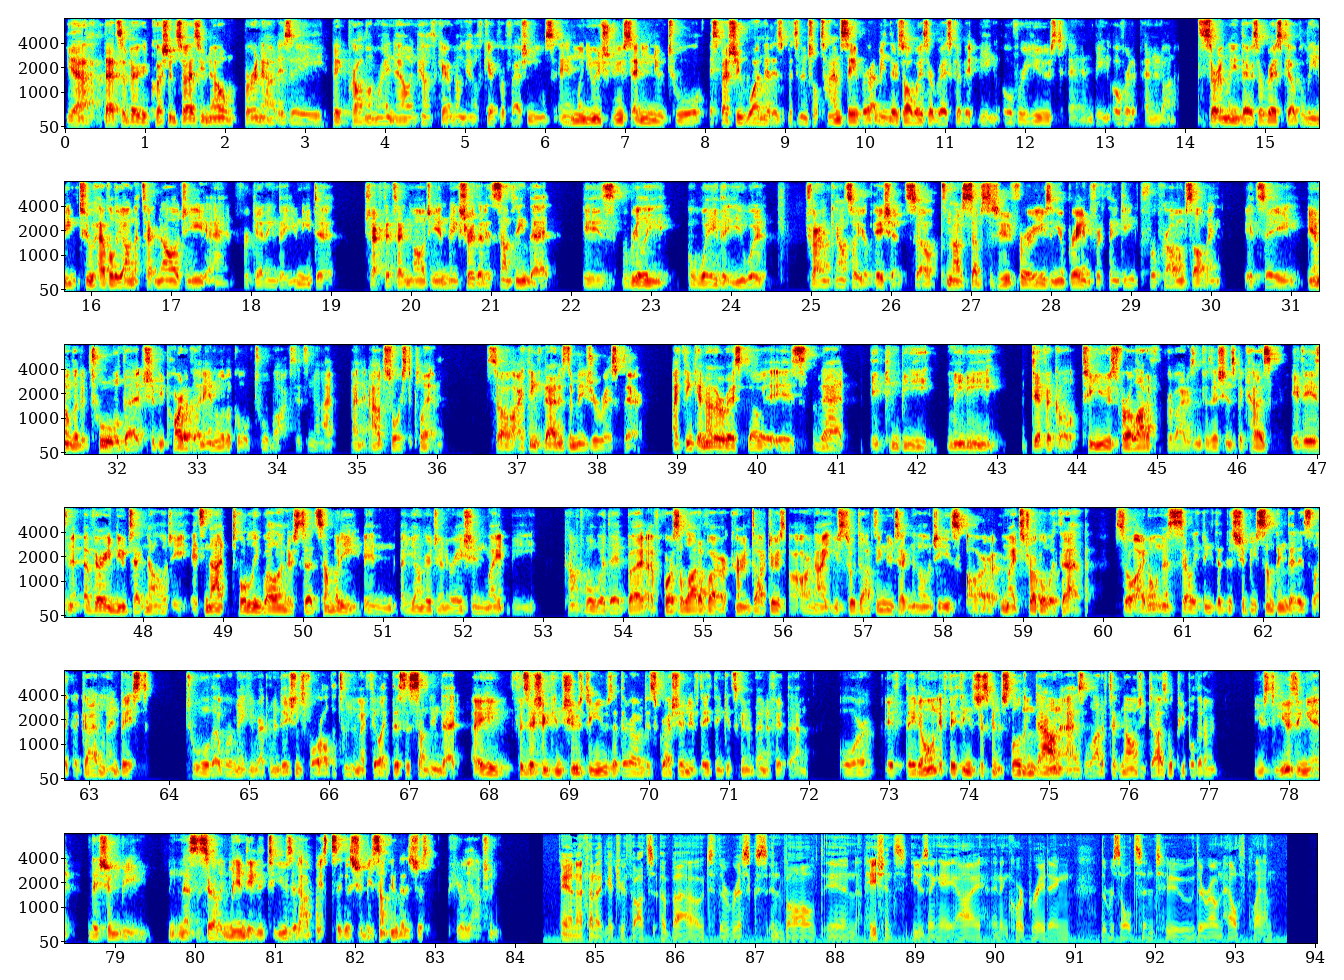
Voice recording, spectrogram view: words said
Yeah, that's a very good question. So, as you know, burnout is a big problem right now in healthcare among healthcare professionals. And when you introduce any new tool, especially one that is a potential time saver, I mean, there's always a risk of it being overused and being over dependent on it. Certainly, there's a risk of leaning too heavily on the technology and forgetting that you need to check the technology and make sure that it's something that is really a way that you would try and counsel your patient. So it's not a substitute for using your brain for thinking, for problem solving. It's a analytic tool that should be part of an analytical toolbox. It's not an outsourced plan. So I think that is a major risk there. I think another risk though is that it can be maybe difficult to use for a lot of providers and physicians because it is a very new technology. It's not totally well understood. Somebody in a younger generation might be comfortable with it, but of course, a lot of our current doctors are not used to adopting new technologies or might struggle with that. So I don't necessarily think that this should be something that is like a guideline based tool that we're making recommendations for all the time. I feel like this is something that a physician can choose to use at their own discretion if they think it's going to benefit them or if they don't, if they think it's just going to slow them down, as a lot of technology does with people that aren't used to using it, they shouldn't be necessarily mandated to use it. Obviously, this should be something that is just purely optional. And I thought I'd get your thoughts about the risks involved in patients using AI and incorporating the results into their own health plan.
